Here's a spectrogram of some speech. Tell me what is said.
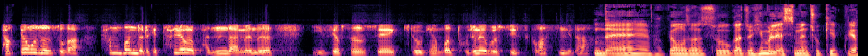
박병호 선수가 한 번 더 이렇게 탄력을 받는다면은 이수엽 선수의 기록이 한번 도전해 볼 수 있을 것 같습니다. 네, 박병호 선수가 좀 힘을 냈으면 좋겠고요.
